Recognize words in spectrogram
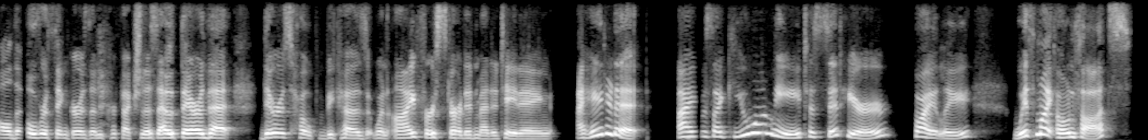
all the overthinkers and perfectionists out there that there is hope because when I first started meditating, I hated it. I was like, you want me to sit here quietly with my own thoughts.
